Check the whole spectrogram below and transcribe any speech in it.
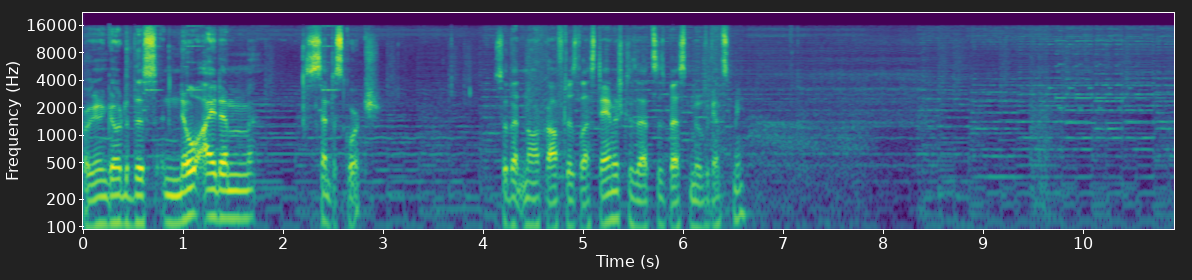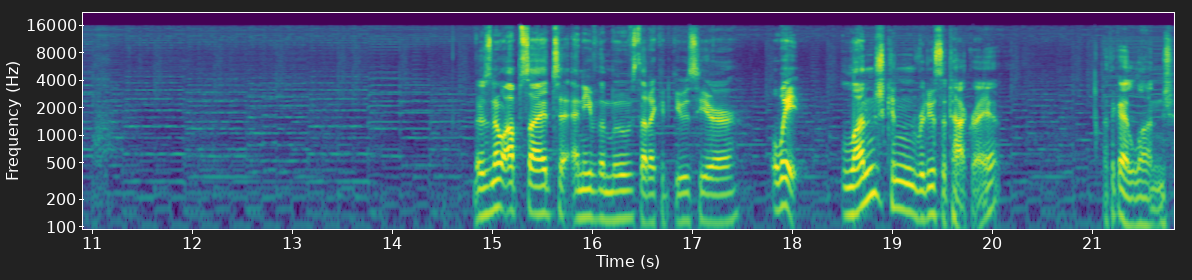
We're gonna go to this no item Centiskorch. So that knockoff does less damage because that's his best move against me. There's no upside to any of the moves that I could use here. Oh wait, lunge can reduce attack, right? I think I lunge.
